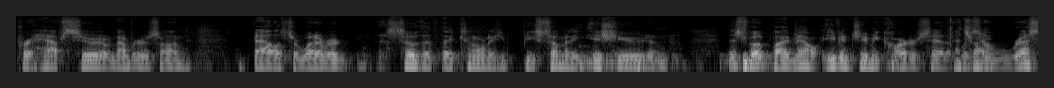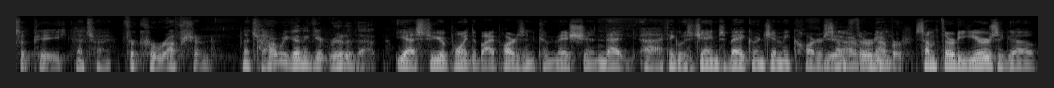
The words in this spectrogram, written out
perhaps serial numbers on ballots or whatever, so that they can only be so many issued and this vote by mail, even Jimmy Carter said it That's was right. a recipe That's right. for corruption. That's right. How are we going to get rid of that? Yes, to your point, the bipartisan commission that uh, I think it was James Baker and Jimmy Carter yeah, some thirty some thirty years ago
